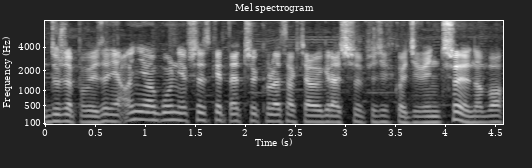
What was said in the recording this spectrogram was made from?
duże powiedzenie. Oni ogólnie wszystkie te trzy królestwa chciały grać przeciwko 9-3, no bo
